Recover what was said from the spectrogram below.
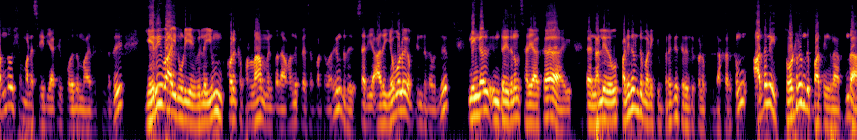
சந்தோஷமான செய்தியாக இப்பொழுது மாறி இருக்கின்றது எரிவாயினுடைய விலையும் குறைக்கப்படலாம் என்பதாக வந்து பேசப்பட்டு வருகின்றது. சரி அது எவ்வளவு அப்படின்றத வந்து நீங்கள் இன்றைய தினம் சரியாக நள்ளிரவு பன்னிரண்டு மணிக்கு பிறகு தெரிந்து கொள்ளக்கூடியதாக இருக்கும். அதனை தொடர்ந்து பாத்தீங்களா இருந்தா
